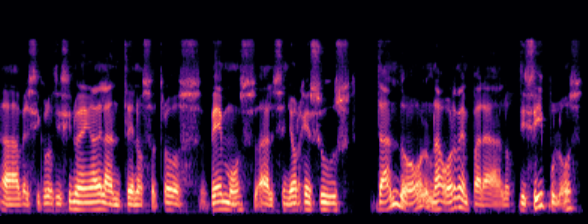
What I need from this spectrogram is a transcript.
a versículos 19 en adelante, nosotros vemos al Señor Jesús dando una orden para los discípulos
